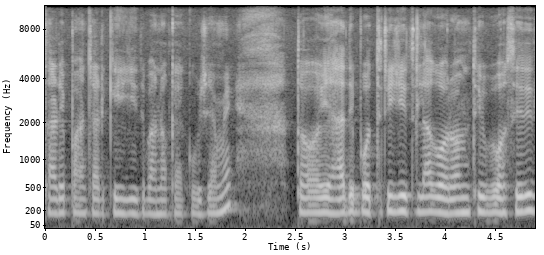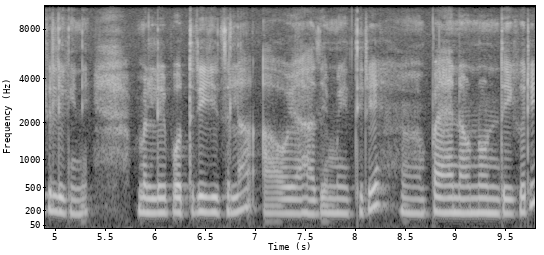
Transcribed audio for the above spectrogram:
ସାଢ଼େ ପାଞ୍ଚ ଆଡ଼କେ ହେଇଯାଇଥିବାନ କାଁ କହୁଛେ ଆମେ ତ ଇହାଦି ବତରି ଯାଇଥିଲା ଗରମ ଥି ବସେଇ ଦେଇଥିଲି କିନି ବେଲେ ବତରି ଯାଇଥିଲା ଆଉ ଇହାଦି ମୁଇଁ ଏଥିରେ ପାଏନ୍ ଆଉ ନୁନ୍ ଦେଇକରି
